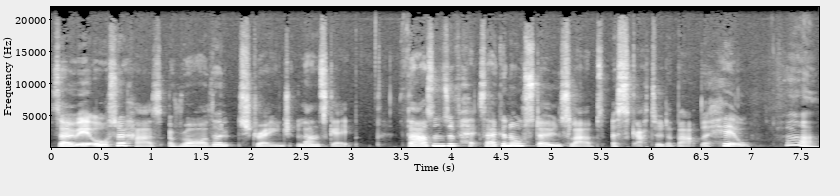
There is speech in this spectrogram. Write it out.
so it also has a rather strange landscape. Thousands of hexagonal stone slabs are scattered about the hill. Ah.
